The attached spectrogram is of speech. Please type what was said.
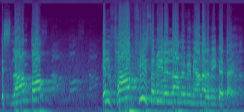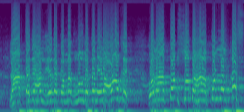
اسلام تو انفاق فی سبیل اللہ میں بھی میانہ روی کہتا ہے۔ لا تجعل یدک مغلولتا الى عنقک ولا تبسطها كل البسط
